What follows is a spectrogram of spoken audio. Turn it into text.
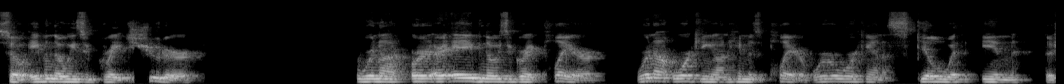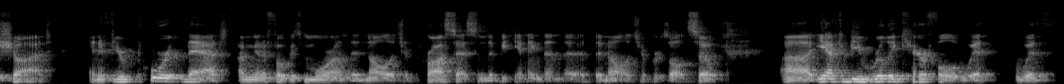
So even though he's a great shooter, we're not, or, or even though he's a great player, we're not working on him as a player. We're working on a skill within the shot. And if you're poor at that, I'm going to focus more on the knowledge of process in the beginning than the, the knowledge of results. So uh, you have to be really careful with with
